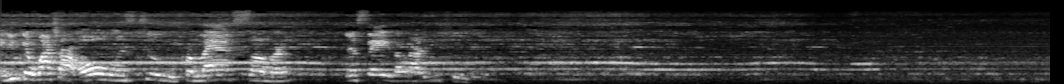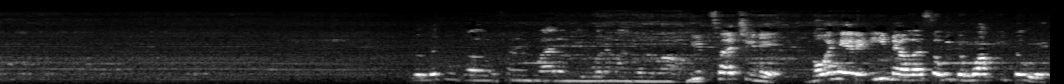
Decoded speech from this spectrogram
And you can watch our old ones too from last summer. They're saved on our YouTube. White on me. What am I doing wrong? You're touching it. Go ahead and email us so we can walk you through it.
